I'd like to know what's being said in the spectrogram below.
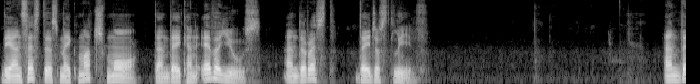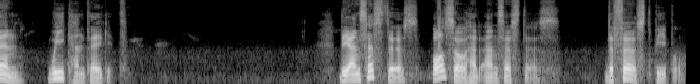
The ancestors make much more than they can ever use, and the rest they just leave. and then we can take it. The ancestors also had ancestors, the first people.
